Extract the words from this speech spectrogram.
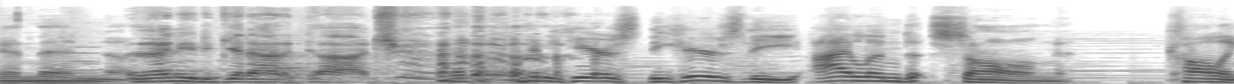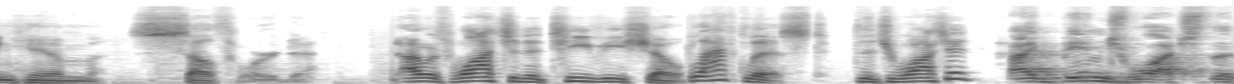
And then, uh, And I need to get out of Dodge. then he hears the here's the island song calling him southward. I was watching a TV show, Blacklist. Did you watch it? I binge watched the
